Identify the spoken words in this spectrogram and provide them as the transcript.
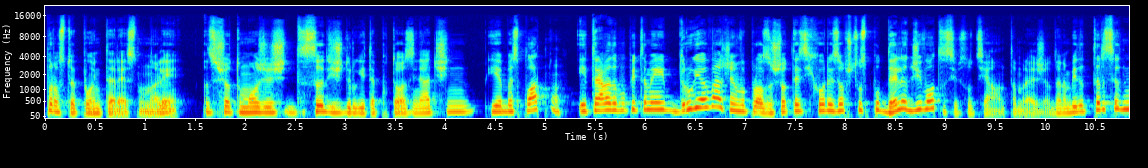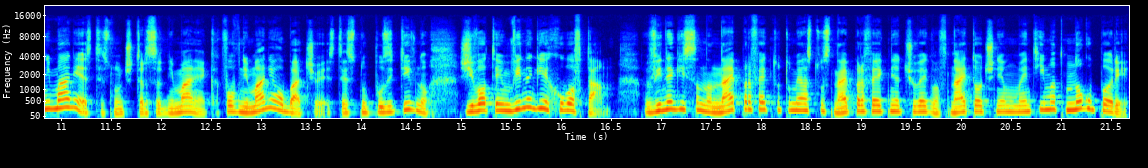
Просто е по-интересно, нали? Защото можеш да съдиш другите по този начин и е безплатно. И трябва да попитаме и другия важен въпрос, защо тези хора изобщо споделят живота си в социалната мрежа. Да не би да търсят внимание, естествено, че търсят внимание. Какво внимание обаче е? Естествено, позитивно. Живота им винаги е хубав там. Винаги са на най-перфектното място, с най-перфектният човек, в най-точния момент и имат много пари.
